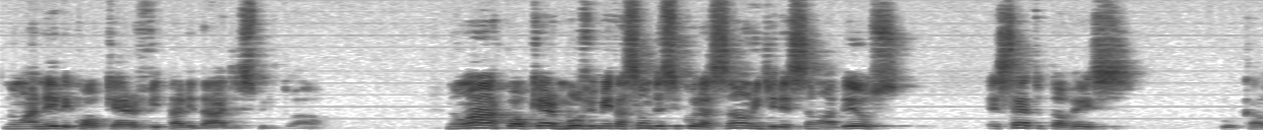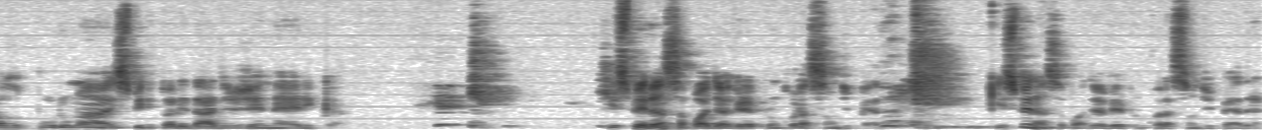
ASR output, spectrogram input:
Não há nele qualquer vitalidade espiritual. Não há qualquer movimentação desse coração em direção a Deus, exceto talvez por causa por uma espiritualidade genérica. Que esperança pode haver para um coração de pedra? Que esperança pode haver para um coração de pedra?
